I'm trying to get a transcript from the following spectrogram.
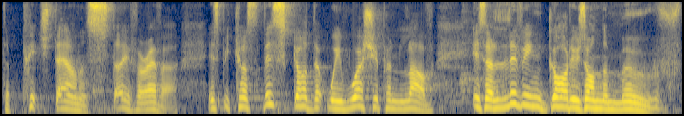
to pitch down and stay forever. It's because this God that we worship and love is a living God who's on the move.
